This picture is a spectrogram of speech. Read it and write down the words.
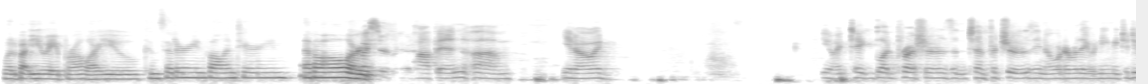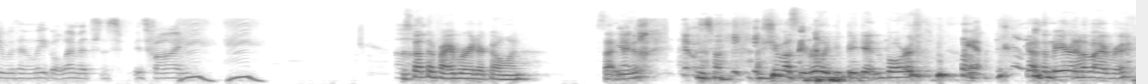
What about you, April? Are you considering volunteering at all, or I certainly would hop in. Um, you know, I'd, you know, I'd take blood pressures and temperatures, you know, whatever they would need me to do within legal limits is, is fine. who's got the Um, vibrator going? Is that yeah, you? no, that was me. you must be really be getting bored. Yep. got the beer and the vibrator.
